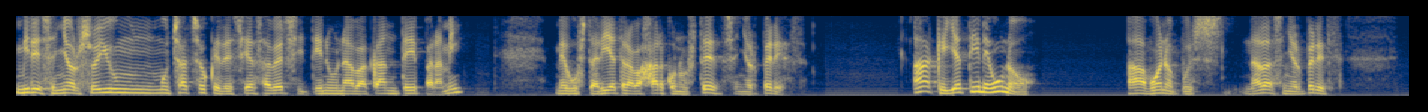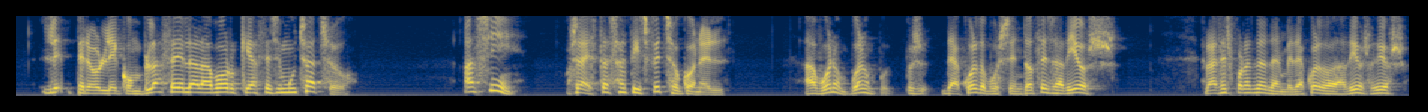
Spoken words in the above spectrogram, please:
Mire, señor, soy un muchacho que desea saber si tiene una vacante para mí. Me gustaría trabajar con usted, señor Pérez. Ah, que ya tiene uno. Ah, bueno, pues nada, señor Pérez. ¿Pero le complace la labor que hace ese muchacho? Ah, sí. O sea, está satisfecho con él. Ah, bueno, bueno, pues, pues de acuerdo, pues entonces adiós. Gracias por atenderme, de acuerdo, adiós, adiós.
